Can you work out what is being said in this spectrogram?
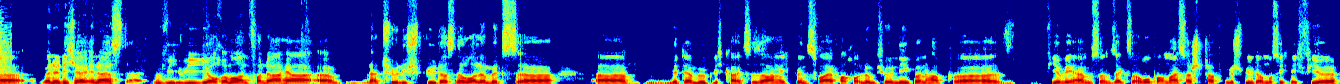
Äh, wenn du dich erinnerst, wie, wie, auch immer, und von daher, äh, natürlich spielt das eine Rolle mit, äh, äh mit der Möglichkeit zu sagen, ich bin zweifach Olympionik und habe äh, vier WMs und sechs Europameisterschaften gespielt, da muss ich nicht viel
